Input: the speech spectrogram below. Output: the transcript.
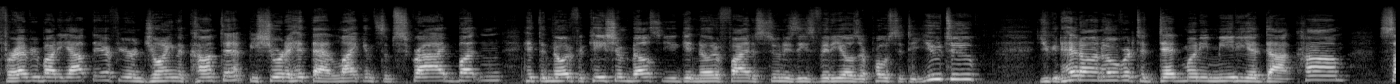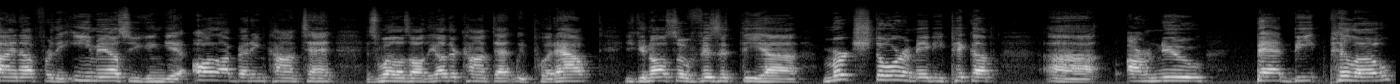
for everybody out there, if you're enjoying the content, be sure to hit that like and subscribe button. Hit the notification bell so you get notified as soon as these videos are posted to YouTube. You can head on over to deadmoneymedia.com, sign up for the email so you can get all our betting content as well as all the other content we put out. You can also visit the uh, merch store and maybe pick up uh, our new Bad Beat pillow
